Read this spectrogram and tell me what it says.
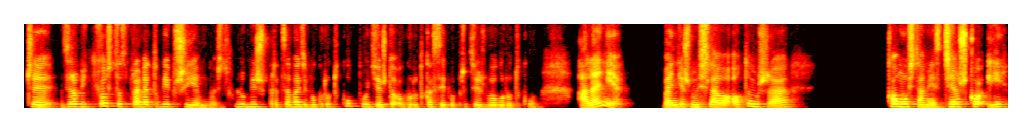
czy zrobić coś, co sprawia Tobie przyjemność. Lubisz pracować w ogródku? Pójdziesz do ogródka, sobie popracujesz w ogródku. Ale nie. Będziesz myślała o tym, że komuś tam jest ciężko i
